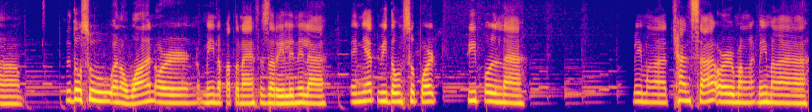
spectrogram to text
uh, to those who ano won or may napatunayan sa sarili nila and yet we don't support people na may mga tsansa or mga may mga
